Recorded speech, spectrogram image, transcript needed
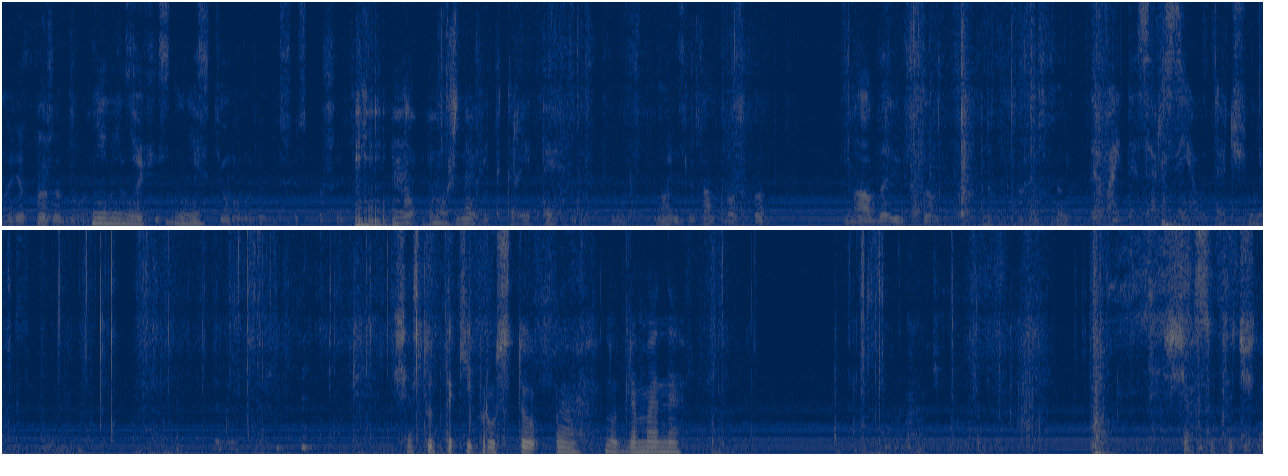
Ну я теж думаю, Ні-ні-ні, може захисні ні. костюми, може більше щось пошити. Ну, можна відкрити. Ну, якщо там просто надо і все. все. Давайте зараз я уточню. Зараз тут такі просто, е, ну, для мене. Зараз уточню.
